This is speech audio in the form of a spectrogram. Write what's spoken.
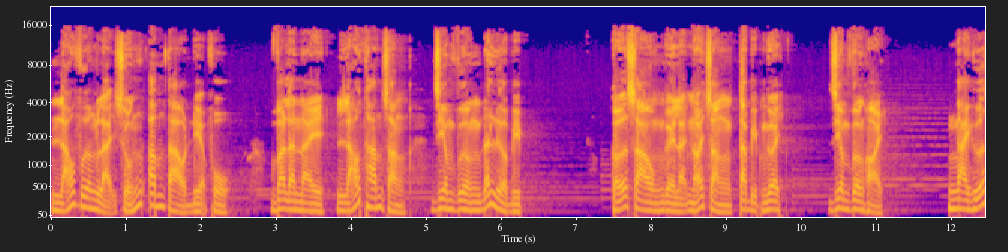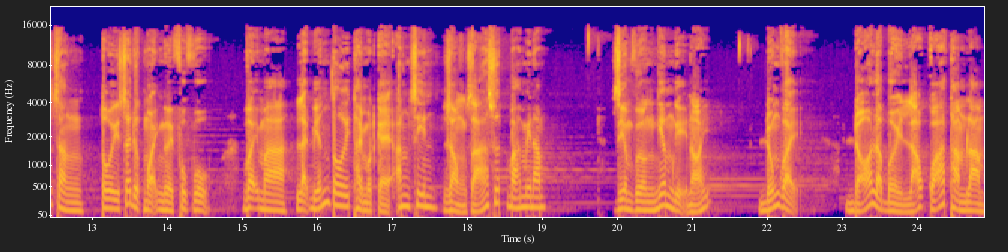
Lão Vương lại xuống âm tào địa phủ. Và lần này, Lão than rằng Diêm Vương đã lừa bịp Cỡ sao người lại nói rằng ta bịp ngươi? Diêm Vương hỏi. Ngài hứa rằng tôi sẽ được mọi người phục vụ, Vậy mà lại biến tôi thành một kẻ ăn xin Ròng giá suốt 30 năm. Diêm Vương nghiêm nghị nói. Đúng vậy, Đó là bởi lão quá tham lam,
